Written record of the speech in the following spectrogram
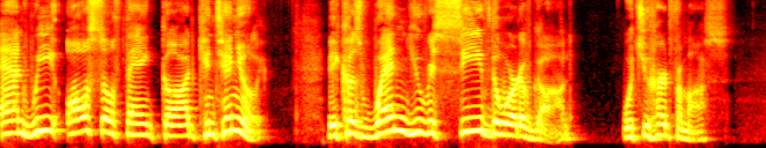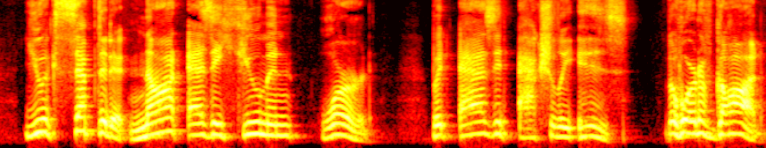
And we also thank God continually because when you received the Word of God, which you heard from us, you accepted it not as a human word, but as it actually is the Word of God,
